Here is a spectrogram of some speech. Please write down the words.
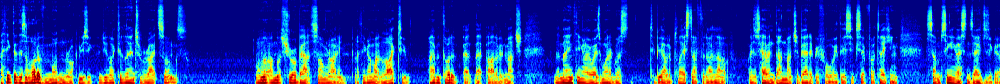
I think that there's a lot of modern rock music. Would you like to learn to write songs? Well, I'm not, I'm not sure about songwriting. I think I might like to. I haven't thought about that part of it much. The main thing I always wanted was to be able to play stuff that I love. I just haven't done much about it before with this except for taking some singing lessons ages ago.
